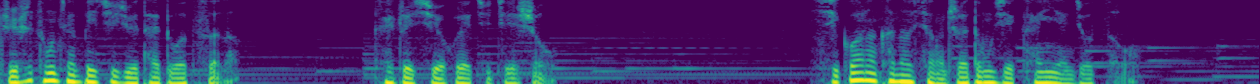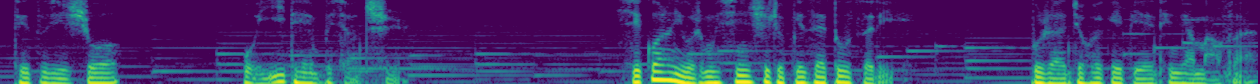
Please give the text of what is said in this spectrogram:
只是从前被拒绝太多次了，开始学会了去接受。”习惯了看到想吃的东西，看一眼就走，对自己说：“我一点也不想吃。”习惯了有什么心事就憋在肚子里，不然就会给别人添加麻烦。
